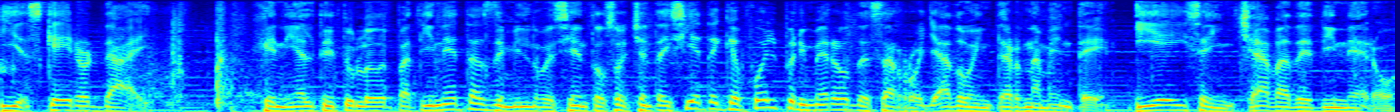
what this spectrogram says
y Skater Die. Genial título de patinetas de 1987 que fue el primero desarrollado internamente. EA se hinchaba de dinero.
